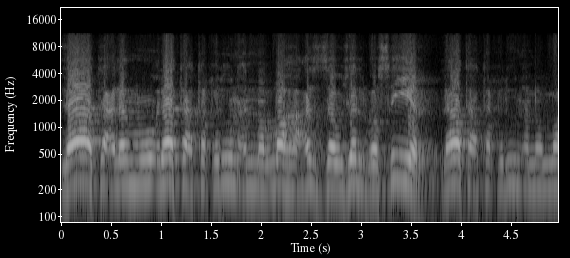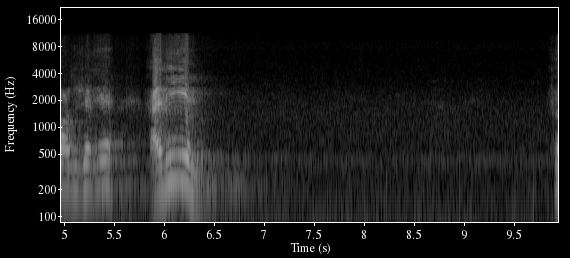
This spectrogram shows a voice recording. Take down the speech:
لا تعلموا لا تعتقدون أن الله عز وجل بصير. لا تعتقدون أن الله عز وجل إيه؟ عليم. ف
